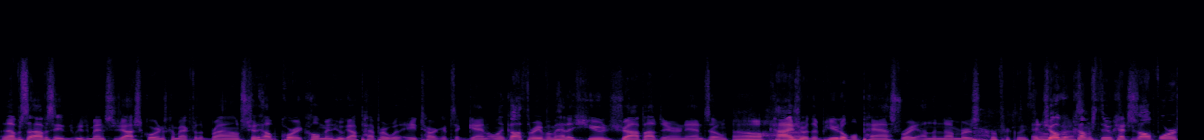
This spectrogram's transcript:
And obviously, obviously, we mentioned Josh Gordon's come back for the Browns. Should help Corey Coleman, who got peppered with eight targets again. Only caught three of them. Had a huge drop out there in the end zone. oh, Kizer uh, with a beautiful pass right on the numbers. perfectly. And Joker comes through, catches all four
